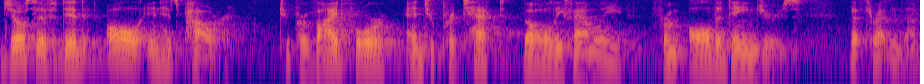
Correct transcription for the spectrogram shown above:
Joseph did all in his power to provide for and to protect the Holy Family from all the dangers that threatened them.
